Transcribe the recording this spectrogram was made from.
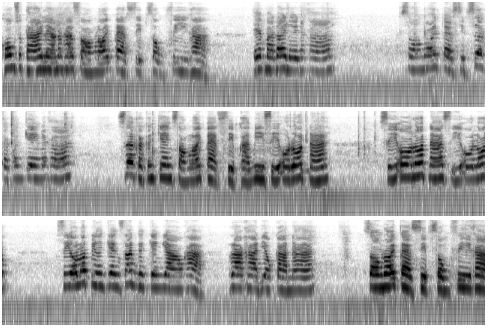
โค้งสุดท้ายแล้วนะคะ 280 ส่งฟรีค่ะ เอฟมาได้เลยนะคะ 280 เสื้อกับกางเกงนะคะ เสื้อกับกางเกง 280 ค่ะ มีสีโอรสนะ สีโอรสนะ สีโอรส สีโอรสมีกางเกงสั้นกางเกงยาวค่ะ ราคาเดียวกันนะคะ280 ส่งฟรีค่ะ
